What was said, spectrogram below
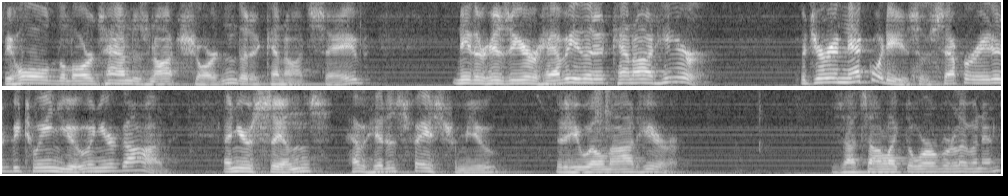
Behold, the Lord's hand is not shortened that it cannot save, neither his ear heavy that it cannot hear. But your iniquities have separated between you and your God, and your sins have hid his face from you, that he will not hear. Does that sound like the world we're living in?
